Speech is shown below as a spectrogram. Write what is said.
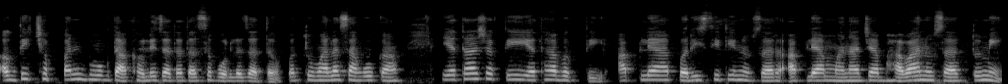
अगदी छप्पन भोग दाखवले जातात असं बोललं जातं. पण तुम्हाला सांगू का? यथाशक्ती यथाभक्ती आपल्या परिस्थितीनुसार आपल्या मनाच्या भावानुसार तुम्ही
